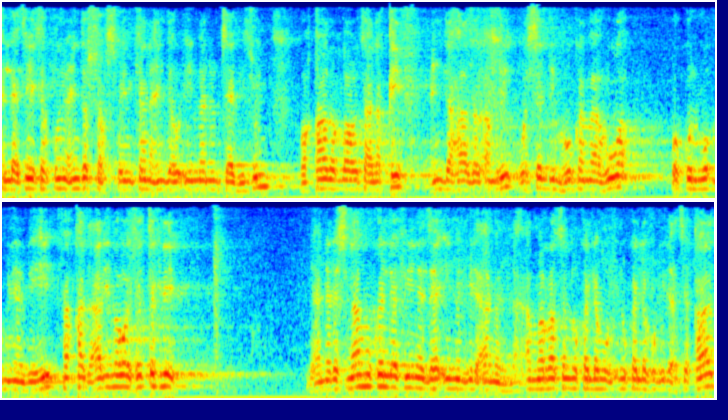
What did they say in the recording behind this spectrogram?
التي تكون عند الشخص فإن كان عنده إيمان ثابت وقال الله تعالى قف عند هذا الأمر وسلمه كما هو وكن مؤمنا به فقد علم وجه التكليف. لأن لسنا مكلفين دائما بالعمل. مرة نكلف بالاعتقاد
